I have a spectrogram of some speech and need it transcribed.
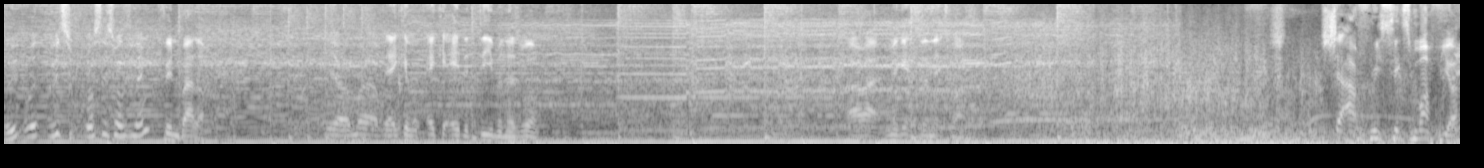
Wh- wh- Which, what's this one's name? Finn Balor. Yeah, I might have. AKA, AKA the demon as well. Alright, let me get to the next one. Shout out 36 Mafia.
